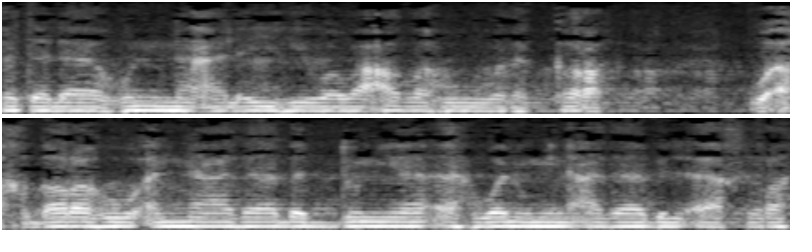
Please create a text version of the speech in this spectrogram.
فتلاهن عليه ووعظه وذكره وأخبره أن عذاب الدنيا أهون من عذاب الآخرة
